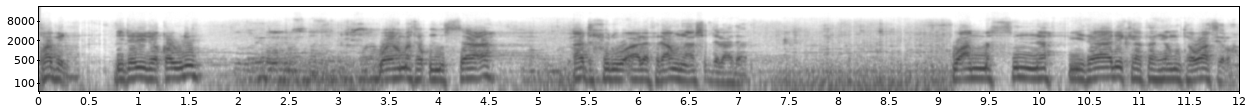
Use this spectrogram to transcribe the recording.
قبل بدليل قوله ويوم تقوم الساعة أدخلوا آل فرعون أشد العذاب. وأما السنة في ذلك فهي متواترة.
